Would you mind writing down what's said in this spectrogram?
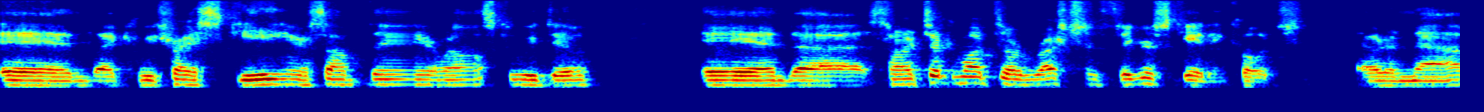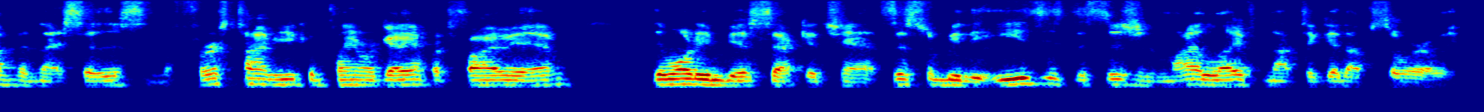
And like, can we try skiing or something, or what else can we do? And uh, so I took him out to a Russian figure skating coach out in Nav, and I said, "Listen, the first time you complain we're getting up at 5 a.m., there won't even be a second chance. This would be the easiest decision in my life not to get up so early."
